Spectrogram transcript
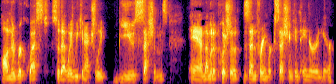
on the request so that way we can actually use sessions. And I'm going to push a Zend framework session container in here.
